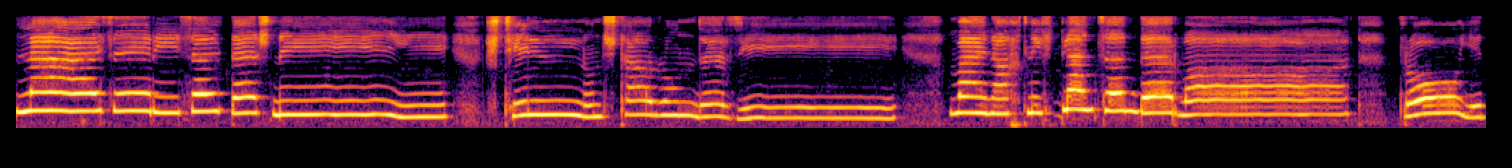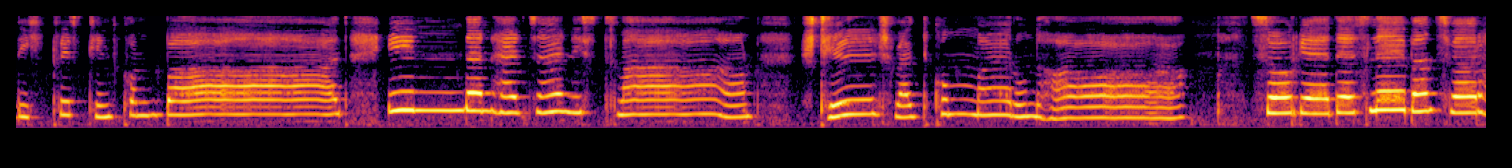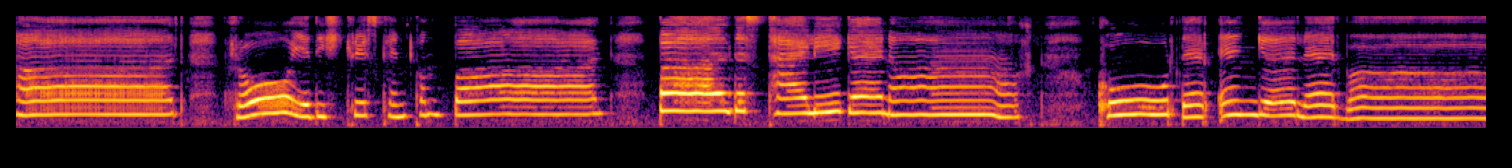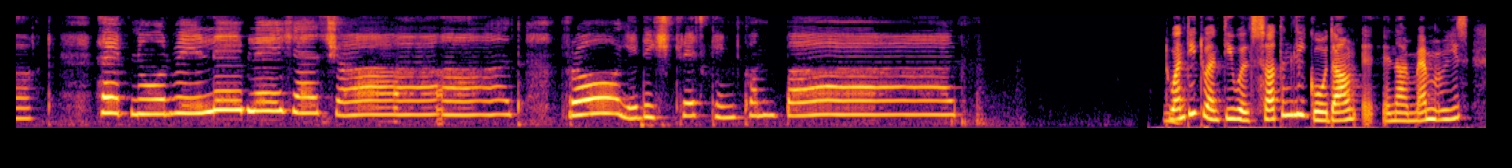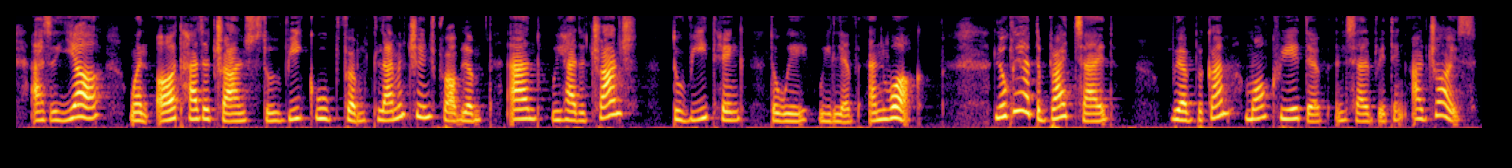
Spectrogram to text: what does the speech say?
Leise rieselt der Schnee, still und starr der See, weihnachtlich glänzend der Wald. Freue dich, Christkind, komm bald. In den Herzen ist's warm. Still schweigt Kummer und Haar. Sorge des Lebens verhallt. Freue dich, Christkind kommt bald, bald ist heilige Nacht, Der Engel erwacht, hört nur wie lieblich es schallt, freue dich, Christkind bald. 2020 will certainly go down in our memories as a year when Earth had a chance to recoup from climate change problem and we had a chance to rethink the way we live and work. Looking at the bright side, we have become more creative in celebrating our joys.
